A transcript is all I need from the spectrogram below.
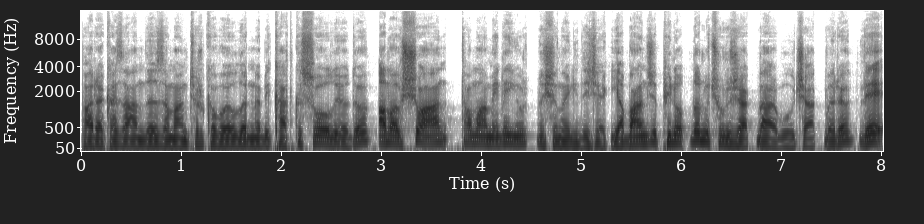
para kazandığı zaman Türk Hava Yolları'na bir katkısı oluyordu ama şu an tamamıyla yurt dışına gidecek. Yabancı pilotlar uçuracaklar bu uçakları ve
